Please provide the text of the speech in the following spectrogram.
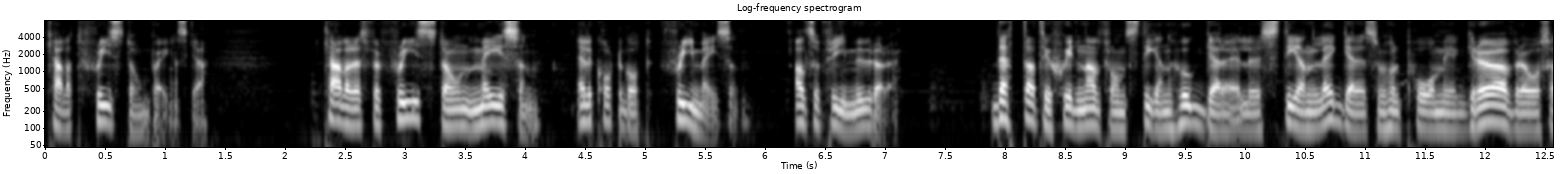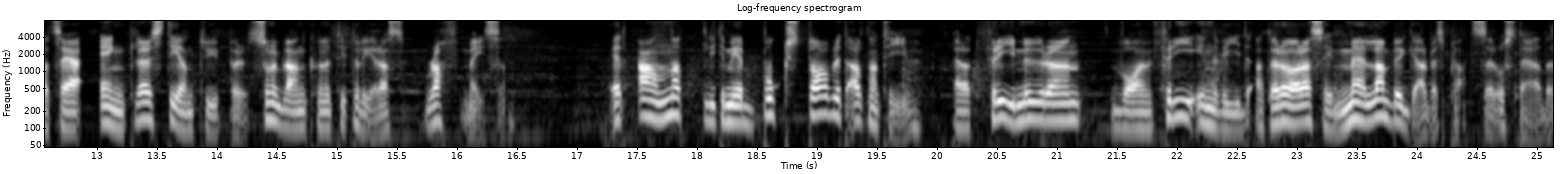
kallat freestone på engelska, kallades för freestone mason eller kort och gott freemason, alltså frimurare. Detta till skillnad från stenhuggare eller stenläggare som höll på med grövre och så att säga enklare stentyper som ibland kunde tituleras rough mason. Ett annat, lite mer bokstavligt alternativ är att frimuraren var en fri individ att röra sig mellan byggarbetsplatser och städer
